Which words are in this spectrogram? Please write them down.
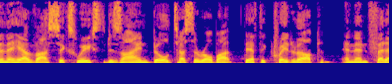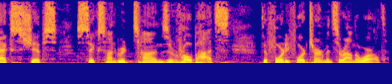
then they have uh, six weeks to design, build, test the robot. They have to crate it up, and then FedEx ships 600 tons of robots to 44 tournaments around the world.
